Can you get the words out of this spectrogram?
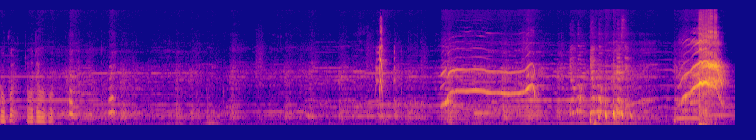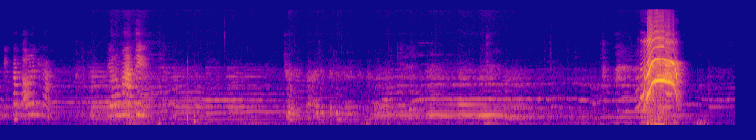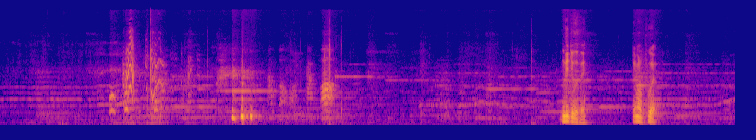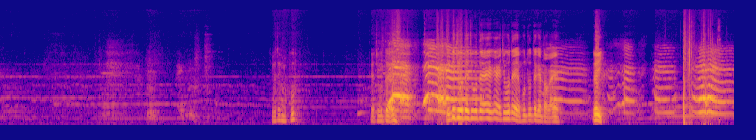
Bubuk, cukute bubuk. Jomblo, Endi cukute? Tik mlebu ya? Cukute mlebu. Kayak cukute. eh. Iki cukute eh kayak cukute buntute ketok kae. Hei.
